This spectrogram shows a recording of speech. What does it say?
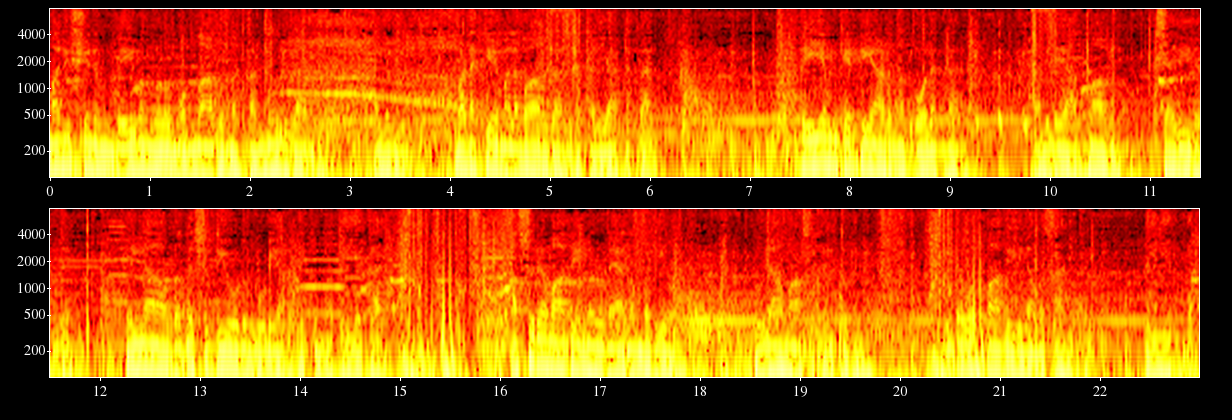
മനുഷ്യനും ദൈവങ്ങളും ഒന്നാകുന്ന കണ്ണൂരുകാരുടെ അല്ലെങ്കിൽ വടക്കേ മലബാറുകാരുടെ കളിയാട്ടക്കാർ. തെയ്യം കെട്ടിയാടുന്ന കോലക്കാർ തന്റെ ആത്മാവിനെ ശരീരത്തെ എല്ലാ വ്രതശുദ്ധിയോടും കൂടി അർപ്പിക്കുന്ന തെയ്യക്കാർ. അസുരവാദ്യങ്ങളുടെ അകമ്പടിയോടെ തുലാമാസത്തിൽ തുടങ്ങി. ഇടവപ്പാതിയിൽ അവസാനിക്കും തെയ്യപ്രപഞ്ചം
